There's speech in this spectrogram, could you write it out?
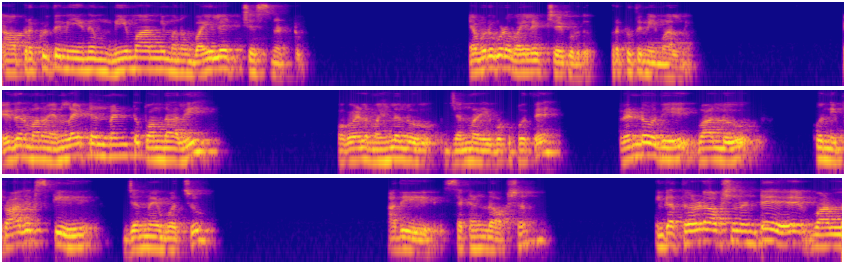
ఆ ప్రకృతి నియనం నియమాన్ని మనం వైలేట్ చేసినట్టు. ఎవరు కూడా వైలేట్ చేయకూడదు ప్రకృతి నియమాల్ని. ఏదైనా మనం ఎన్‌లైటన్‌మెంట్ పొందాలి. ఒకవేళ మహిళలు జన్మ ఇవ్వకపోతే, రెండవది వాళ్ళు కొన్ని ప్రాజెక్ట్స్‌కి జన్మ ఇవ్వచ్చు. అది సెకండ్ ఆప్షన్. ఇంకా థర్డ్ ఆప్షన్ అంటే వాళ్ళ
